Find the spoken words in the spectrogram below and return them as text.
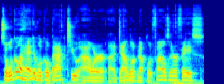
So we'll go ahead and we'll go back to our uh, download and upload files interface.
